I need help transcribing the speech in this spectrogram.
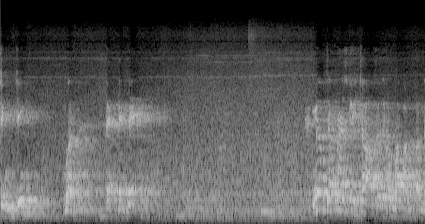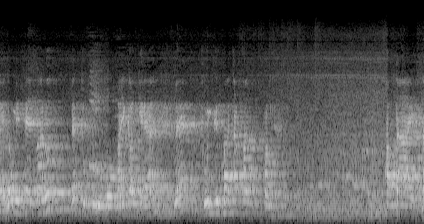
จริงๆเหมือนเด็กเล็กๆ เนื่องจากพระคริสต์เจ้าเสด็จลงมาบังเกิดในมัยน้องมีเป็นมนุษย์และถูกดูโบไม้กางแขนและฟื้นขึ้นมาจากความความความตายใน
